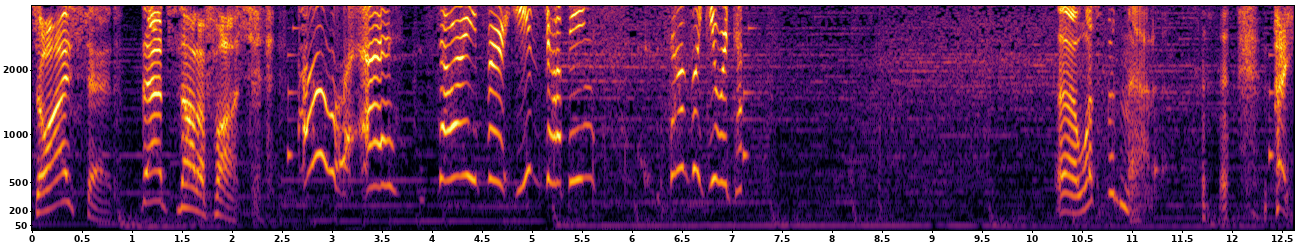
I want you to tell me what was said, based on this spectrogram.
So I said, that's not a faucet. Oh, uh, sorry for eavesdropping. Sounds like you were. talking. Uh, what's the matter? Hey,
